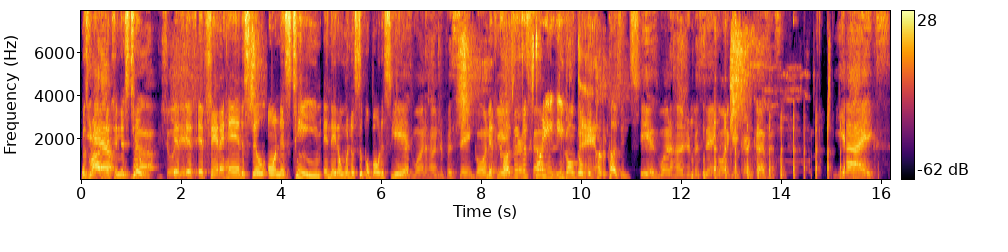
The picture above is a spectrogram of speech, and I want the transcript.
Tour. because Rob mentioned this too. Yeah, sure if if if Shanahan is still on this team and they don't win the Super Bowl this year, he is one hundred percent going to if get Cousins Kirk is free, Cousins. he gonna go get Kirk Cousins. He is one hundred percent going to get Kirk Cousins. Yikes!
